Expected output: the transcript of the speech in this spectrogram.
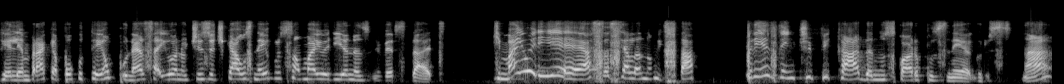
relembrar que há pouco tempo né, saiu a notícia de que ah, os negros são maioria nas universidades. Que maioria é essa se ela não está presentificada nos corpos negros? Né?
